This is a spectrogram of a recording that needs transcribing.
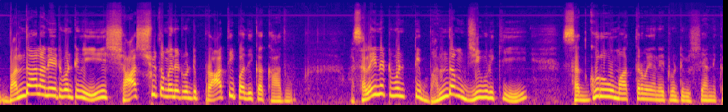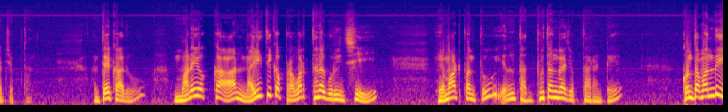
బంధాలు అనేటువంటివి శాశ్వతమైనటువంటి ప్రాతిపదిక కాదు. అసలైనటువంటి బంధం జీవుడికి సద్గురువు మాత్రమే అనేటువంటి విషయాన్ని ఇక్కడ చెప్తుంది. అంతేకాదు మన యొక్క నైతిక ప్రవర్తన గురించి హేమాట్ పంతు ఎంత అద్భుతంగా చెప్తారంటే కొంతమంది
